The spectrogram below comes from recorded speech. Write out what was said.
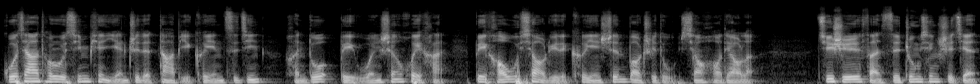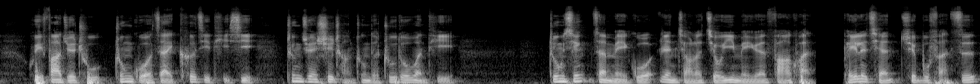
国家投入芯片研制的大笔科研资金，很多被文山会海、被毫无效率的科研申报制度消耗掉了。其实反思中兴事件，会发掘出中国在科技体系、证券市场中的诸多问题。中兴在美国认缴了九亿美元罚款，赔了钱却不反思，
